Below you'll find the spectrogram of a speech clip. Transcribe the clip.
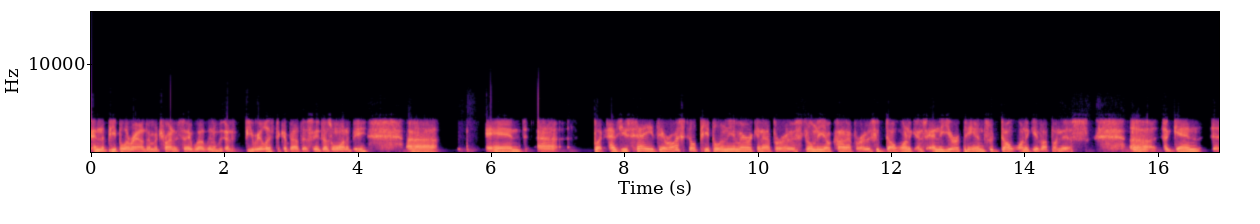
And the people around him are trying to say, well, you know, we've got to be realistic about this, and he doesn't want to be. Uh, and uh, but as you say, there are still people in the American apparatus, still neocon apparatus, who don't want to, and the Europeans who don't want to give up on this. Uh, again, uh,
